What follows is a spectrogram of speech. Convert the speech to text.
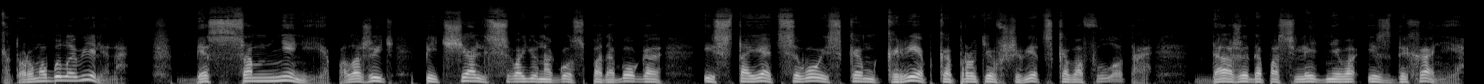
которому было велено без сомнения положить печаль свою на Господа Бога и стоять с войском крепко против шведского флота, даже до последнего издыхания.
